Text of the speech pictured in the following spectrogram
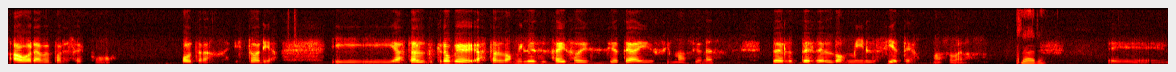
ahora, me parece, es como otra historia y hasta el, creo que hasta el 2016 o 17 hay filmaciones desde el 2007 más o menos. Claro. Eh,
